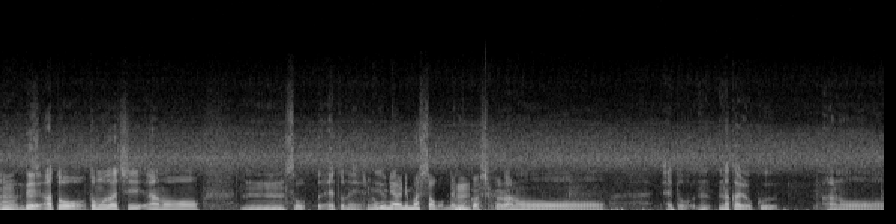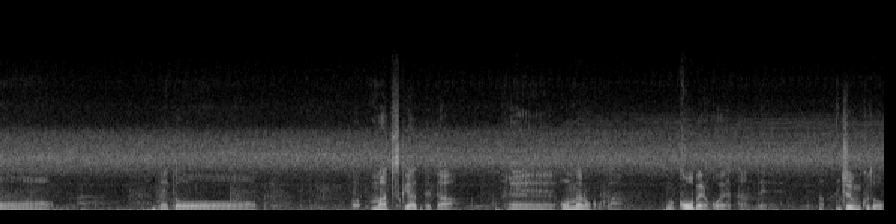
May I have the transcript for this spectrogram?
うん、であと友達あのーうんそうえっ、とね紀ノ国屋ありましたもんね、うん。昔から、あのーえっとん仲良くあのーえっとまあ付き合ってた、えー女の子が神戸の子やったんで純駆動。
